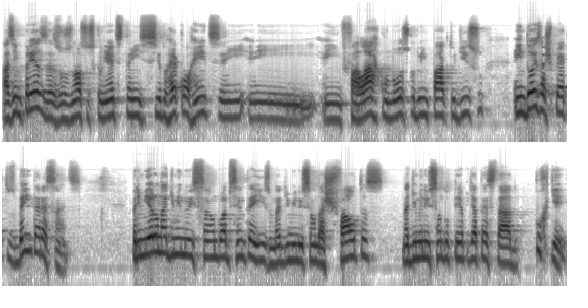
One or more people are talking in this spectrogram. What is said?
As empresas, os nossos clientes, têm sido recorrentes em, em, em falar conosco do impacto disso em dois aspectos bem interessantes. Primeiro, na diminuição do absenteísmo, na diminuição das faltas, na diminuição do tempo de atestado. Por quê?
